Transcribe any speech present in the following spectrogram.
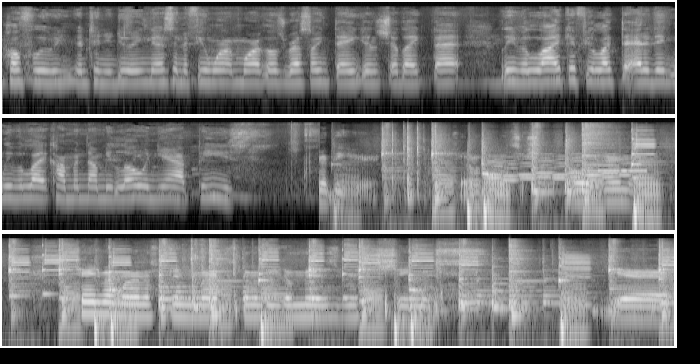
hopefully we can continue doing this and if you want more of those wrestling things and shit like that leave a like. If you like the editing leave a like comment down below and yeah peace. Oh change my mind match is gonna be the Miz Sheamus yeah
